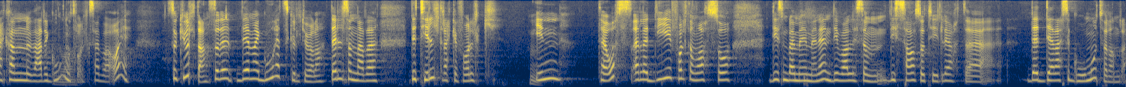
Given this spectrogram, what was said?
Jeg kan være god mot folk. Så jeg bare Oi, så kult, da. Så det, det med godhetskultur, da, det er litt sånn der, det tiltrekker folk mm. Til oss. Eller de folkene var så De som ble med i menigheten, de, var liksom, de sa så tydelig at uh, det, dere er så gode mot hverandre.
